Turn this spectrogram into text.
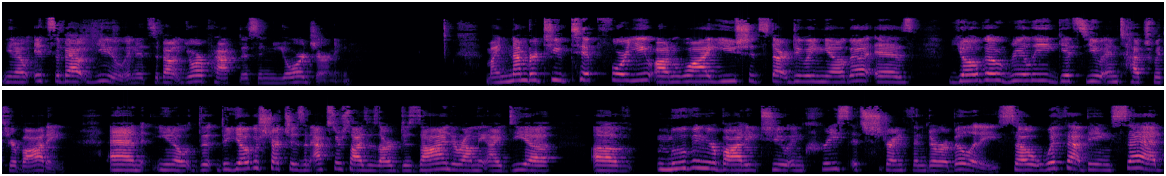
You know it's about you and it's about your practice and your journey. My number two tip for you on why you should start doing yoga is yoga really gets you in touch with your body. And you know the, the yoga stretches and exercises are designed around the idea of moving your body to increase its strength and durability. So, with that being said,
